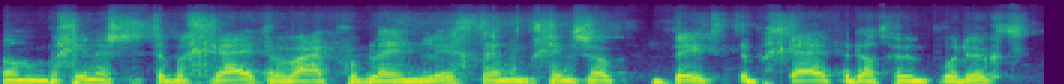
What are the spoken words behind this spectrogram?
dan beginnen ze te begrijpen waar het probleem ligt. En dan beginnen ze ook beter te begrijpen dat hun product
